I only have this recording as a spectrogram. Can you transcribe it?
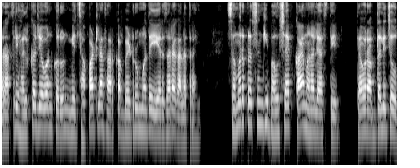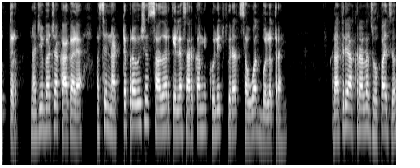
रात्री हलकं जेवण करून मी झपाटल्यासारखा बेडरूममध्ये येरझाऱ्या घालत राही. समरप्रसंगी भाऊसाहेब काय म्हणाले असतील? त्यावर अब्दालीचं उत्तर नजीबाच्या कागाळ्या असे नाट्यप्रवेशच सादर केल्यासारखा मी खोलीत फिरत संवाद बोलत राही. रात्री अकराला झोपायचं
